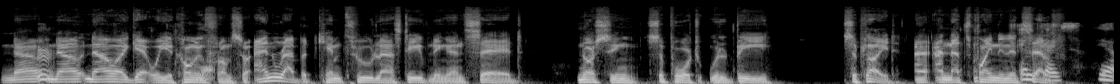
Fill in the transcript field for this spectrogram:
Now, now, now I get where you're coming from. So Anne Rabbitte came through last evening and said nursing support will be supplied, and, and that's fine in In itself. yeah.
